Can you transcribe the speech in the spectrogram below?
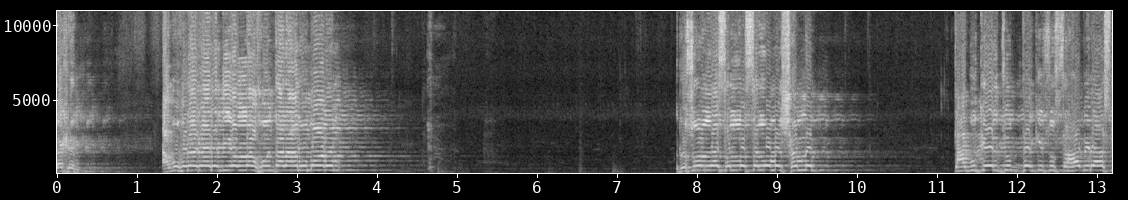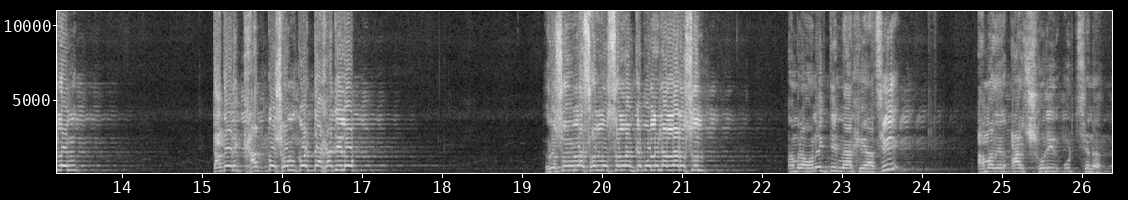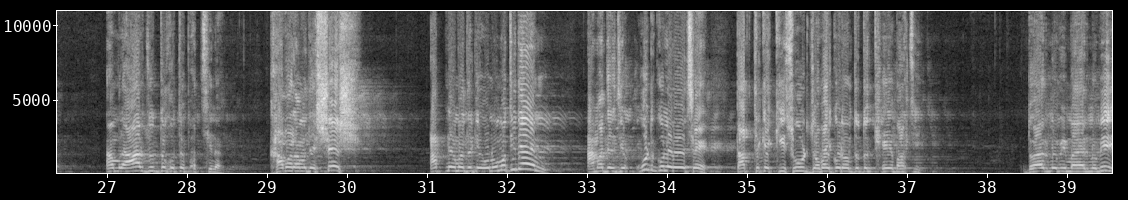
দেখেন, আবু হুরায়রা রাদিয়াল্লাহু বলেন সামনে তাবুকের যুদ্ধে কিছু সাহাবীরা আসলেন। তাদের খাদ্য সংকট দেখা দিল। রসুল্লাহ সাল্লাহ সাল্লামকে বললেন, আল্লাহ রসুল, আমরা অনেক দিন না খেয়ে আছি, আমাদের আর শরীর উঠছে না, আমরা আর যুদ্ধ করতে পারছি না, খাবার আমাদের শেষ, আপনি আমাদেরকে অনুমতি দেন, আমাদের যে উটগুলো রয়েছে, তার থেকে কিছু উট জবাই করে অন্তত খেয়ে বাঁচি। দয়ার নবী, মায়ের নবী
